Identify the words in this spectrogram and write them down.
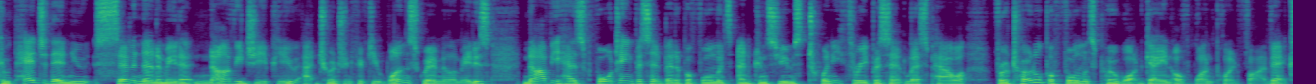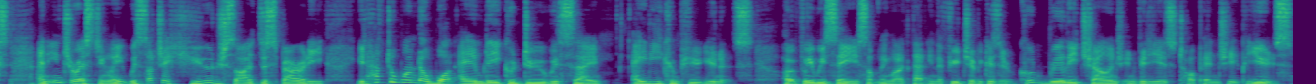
compared to their new 7nm Navi GPU at 251 square millimeters, Navi has 14% better performance and consumes 23% less power for a total performance per watt gain of 1.5x. And interestingly, with such a huge size disparity, you'd have to wonder what AMD could do with, say, 80 compute units. Hopefully we see something like that in the future because it could really challenge NVIDIA's top-end GPUs.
